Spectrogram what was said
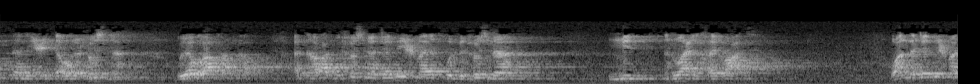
إنني عنده الحسنى ويظهر أن أراد بالحسنى جميع ما يدخل بالحسنى من أنواع الخيرات. وأن جميع ما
